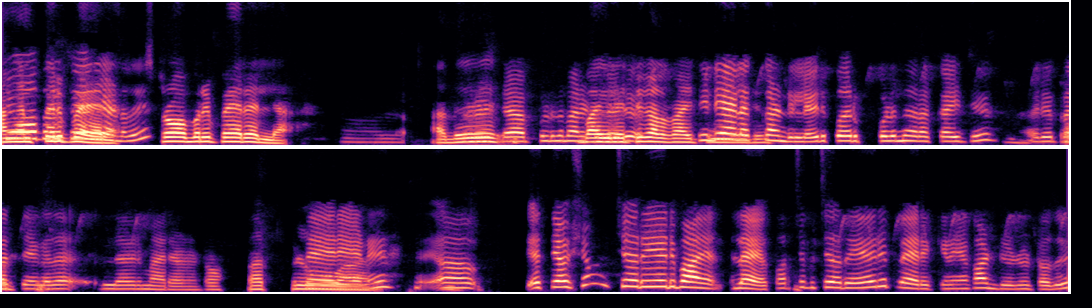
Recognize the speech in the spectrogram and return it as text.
അങ്ങനത്തെ ഒരു പേര് സ്ട്രോബെറി പേരല്ല. അത് വയലറ്റ് കളറായിട്ട് ഇതിന്റെ ഇല കണ്ടില്ലേ? ഒരു പെർപ്പിൾ നിറക്കായിട്ട് ഒരു പ്രത്യേകത ഉള്ള ഒരു മരമാണ് കേട്ടോ പേരയാണ്. അത്യാവശ്യം ചെറിയൊരു പായം അല്ലേ? കുറച്ച് ചെറിയൊരു പേരക്കാണ് ഞാൻ കണ്ടിരുന്നു കേട്ടോ അത്.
